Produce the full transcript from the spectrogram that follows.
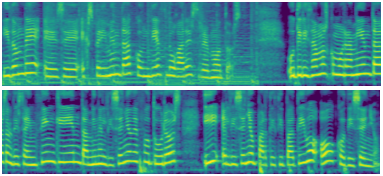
y donde eh, se experimenta con 10 lugares remotos. Utilizamos como herramientas el design thinking, también el diseño de futuros y el diseño participativo o codiseño.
